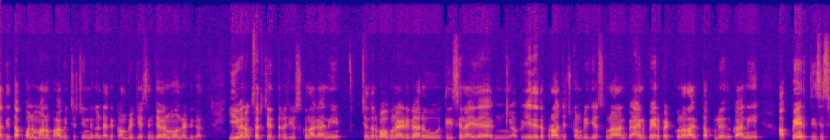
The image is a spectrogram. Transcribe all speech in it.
అది తప్పని మనం భావించవచ్చు ఎందుకంటే అది కంప్లీట్ చేసింది జగన్మోహన్ రెడ్డి గారు. ఈవెన్ ఒకసారి చరిత్ర చూసుకున్నా కానీ చంద్రబాబు నాయుడు గారు తీసిన ఏదైతే ప్రాజెక్ట్ కంప్లీట్ చేసుకున్నారో ఆయన ఆయన పేరు పెట్టుకున్నారు అది తప్పు లేదు. కానీ ఆ పేరు తీసేసి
